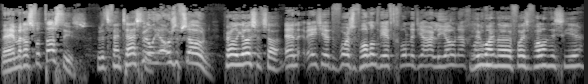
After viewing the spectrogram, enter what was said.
Nee, maar dat is fantastisch. But it's fantastic. Pearl Josephson. Pearl Josephson. En weet je, de Voice of Holland, wie heeft gewonnen dit jaar? Leona, Who won the Voice of Holland this year?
